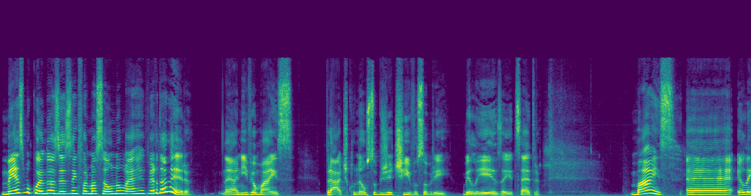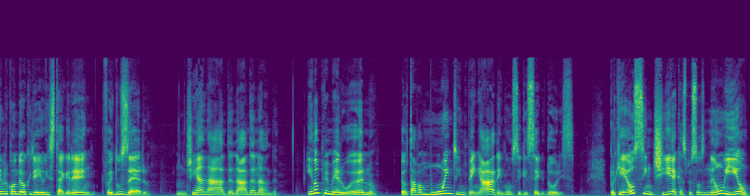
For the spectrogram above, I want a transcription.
Mesmo quando às vezes a informação não é verdadeira, né, a nível mais prático, não subjetivo sobre beleza e etc. Mas é, eu lembro quando eu criei o Instagram, foi do zero. Não tinha nada, nada, nada. E no primeiro ano, eu estava muito empenhada em conseguir seguidores. Porque eu sentia que as pessoas não iam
